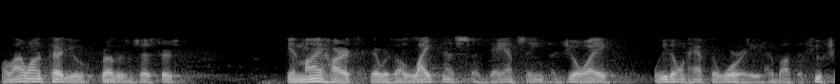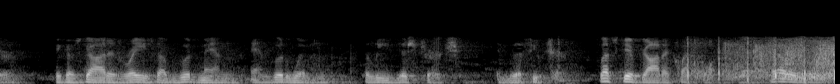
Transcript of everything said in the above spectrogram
Well, I want to tell you, brothers and sisters, in my heart there was a lightness, a dancing, a joy. We don't have to worry about the future because God has raised up good men and good women to lead this church into the future. Let's give God a clap. Hallelujah.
